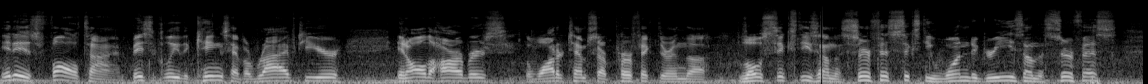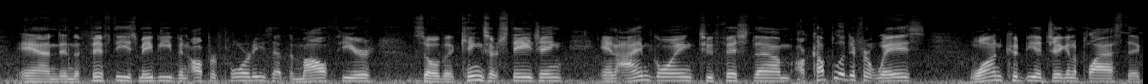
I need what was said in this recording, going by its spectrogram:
it is fall time. Basically, the Kings have arrived here in all the harbors. The water temps are perfect. They're in the low 60s on the surface, 61 degrees on the surface, and in the 50s, maybe even upper 40s at the mouth here. So the Kings are staging, and I'm going to fish them a couple of different ways. One could be a jig in a plastic,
